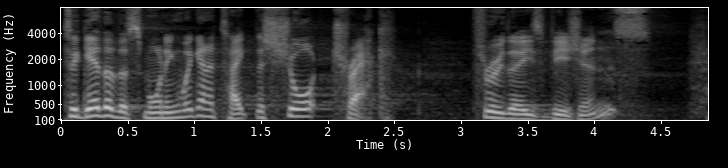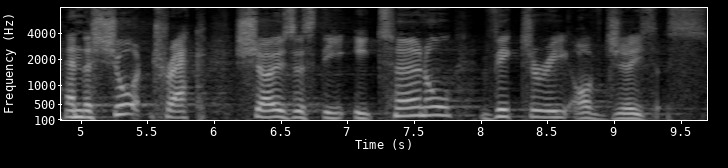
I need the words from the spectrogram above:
Together this morning, we're going to take the short track through these visions. And the short track shows us the eternal victory of Jesus.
